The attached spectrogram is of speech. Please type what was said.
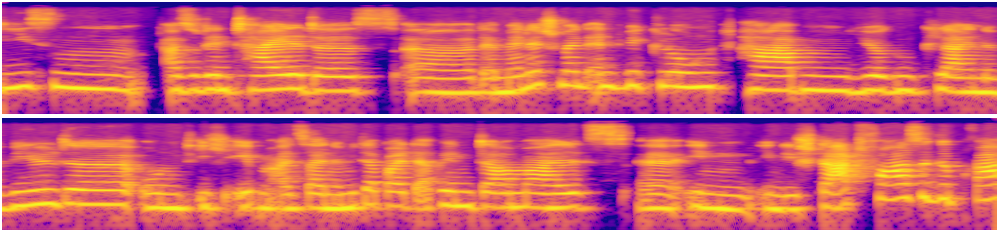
diesen, also den Teil des, äh, der Managemententwicklung haben Jürgen Kleine-Wilde und ich eben als seine Mitarbeiterin damals äh, in, in die Startphase gebracht.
